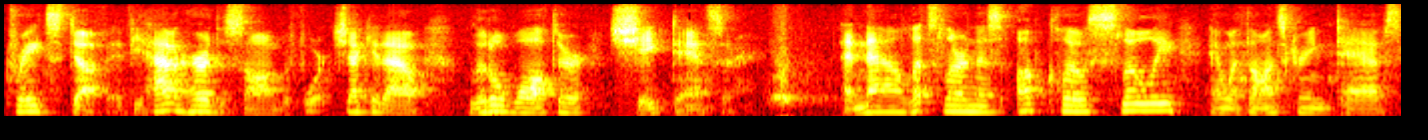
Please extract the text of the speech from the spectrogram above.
Great stuff. If you haven't heard the song before, check it out. Little Walter, Shake Dancer. And now let's learn this up close, slowly, and with on-screen tabs.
